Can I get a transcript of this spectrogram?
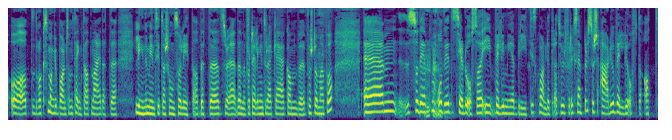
og at det var ikke så mange barn som tenkte at nei, dette ligner min situasjon så lite at dette, jeg, denne fortellingen tror jeg ikke jeg kan forstå meg på. Ehm, det, og det ser du også i veldig mye britisk barnelitteratur f.eks. Så er det jo veldig ofte at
